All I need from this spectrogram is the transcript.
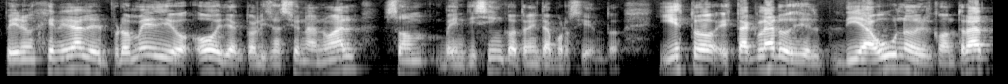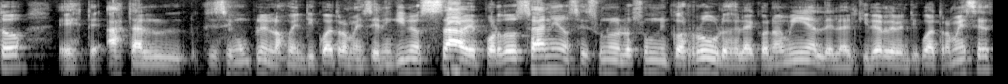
pero en general el promedio hoy de actualización anual son 25-30%. Y esto está claro desde el día 1 del contrato este, hasta que se cumplen los 24 meses. El inquilino sabe por dos años, es uno de los únicos rubros de la economía, el del alquiler de 24 meses,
